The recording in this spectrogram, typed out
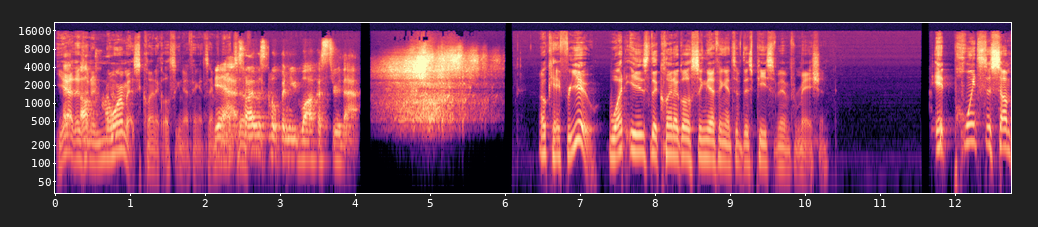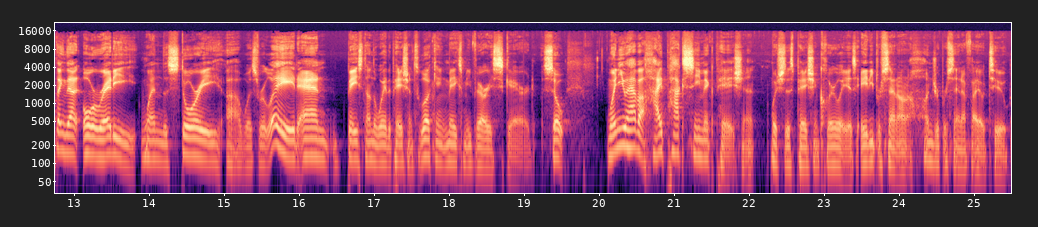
Yeah, there's an enormous clinical significance. I mean, yeah, so a- I was hoping you'd walk us through that. Okay, for you, what is the clinical significance of this piece of information? It points to something that already, when the story uh, was relayed and based on the way the patient's looking, makes me very scared. So, when you have a hypoxemic patient, which this patient clearly is 80% on 100% FiO2,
